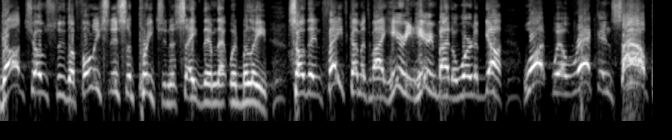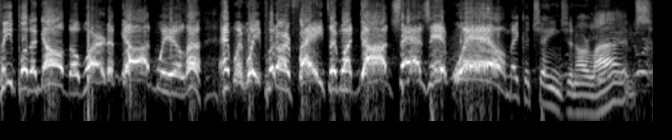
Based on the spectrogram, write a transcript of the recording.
God chose through the foolishness of preaching to save them that would believe. So then faith cometh by hearing, hearing by the word of God. What will reconcile people to God? The word of God will. Uh, and when we put our faith in what God says, it will make a change in our lives.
